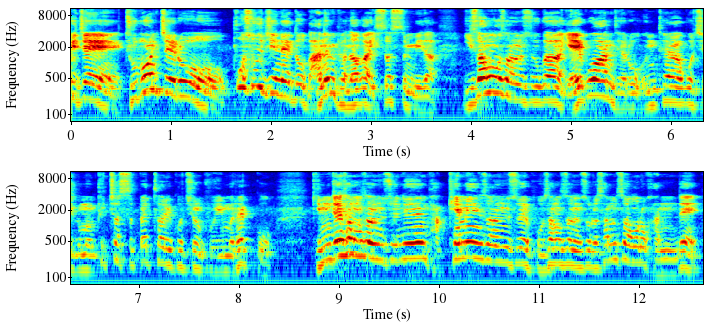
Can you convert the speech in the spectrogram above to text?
이제 두 번째로 포수진에도 많은 변화가 있었습니다. 이성우 선수가 예고한 대로 은퇴하고 지금은 퓨처스 배터리 코치로 부임을 했고 김재성 선수는 박혜민 선수의 보상 선수로 삼성으로 갔는데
